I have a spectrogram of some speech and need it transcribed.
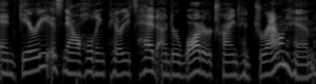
And Gary is now holding Perry's head underwater, trying to drown him.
